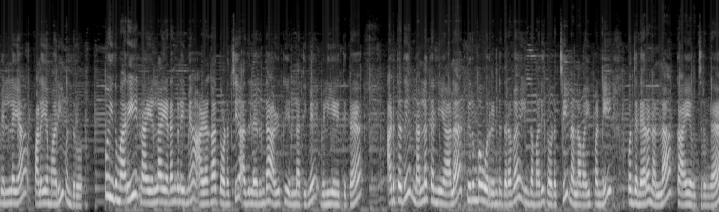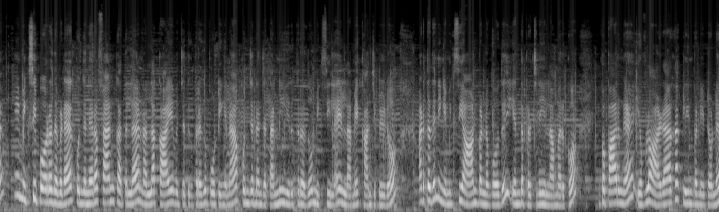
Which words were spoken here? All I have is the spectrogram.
வெள்ளையாக பழைய மாதிரி வந்துடும் இப்போ இது மாதிரி நான் எல்லா இடங்களையுமே அழகாக தொடச்சி அதில் இருந்த அழுக்கு எல்லாத்தையுமே வெளியேற்றிட்டேன் அடுத்தது நல்ல தண்ணியால் திரும்ப ஒரு ரெண்டு தடவை இந்த மாதிரி தொடச்சி நல்லா வைப் பண்ணி கொஞ்சம் நேரம் நல்லா காய வச்சுருங்க. மிக்சி போடுறத விட கொஞ்சம் நேரம் ஃபேன் காற்றுல நல்லா காய வச்சதுக்கு பிறகு போட்டிங்கன்னா கொஞ்சம் நஞ்ச தண்ணி இருக்கிறதும் மிக்சியில் எல்லாமே காஞ்சி போயிடும். அடுத்தது நீங்கள் மிக்ஸியை ஆன் பண்ணும்போது எந்த பிரச்சனையும் இல்லாமல் இருக்கும். இப்போ பாருங்கள் எவ்வளோ அழகாக க்ளீன் பண்ணிட்டோன்னு.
